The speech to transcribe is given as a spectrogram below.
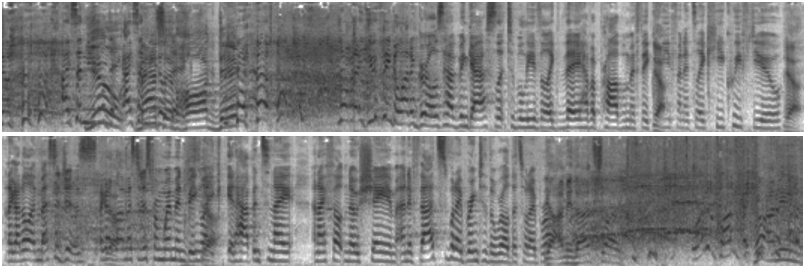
No, I said needle you dick. I said massive needle dick. hog dick. No, but I do think a lot of girls have been gaslit to believe that like they have a problem if they Yeah. queef, and it's like he queefed you. Yeah. And I got a lot of messages. I got Yeah. a lot of messages from women being Yeah. like, "It happened tonight, and I felt no shame." And if that's what I bring to the world, that's what I brought. yeah, I mean that's like. a lot of applause. No, I mean.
